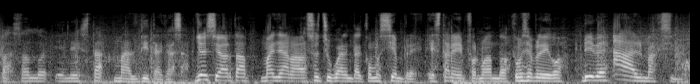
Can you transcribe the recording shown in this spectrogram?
pasando en esta maldita casa. Yo soy Arta. Mañana a las 8.40, como siempre, estaré informando. Como siempre digo, vive al máximo.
